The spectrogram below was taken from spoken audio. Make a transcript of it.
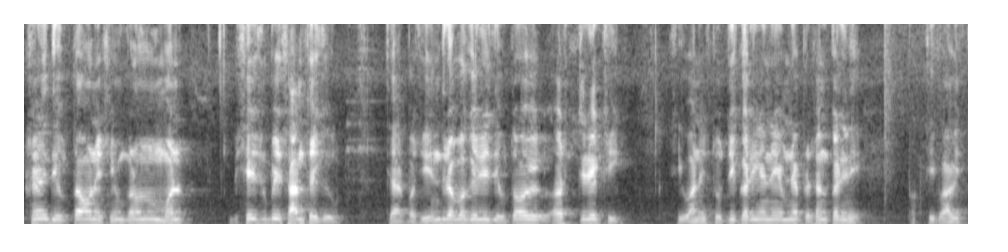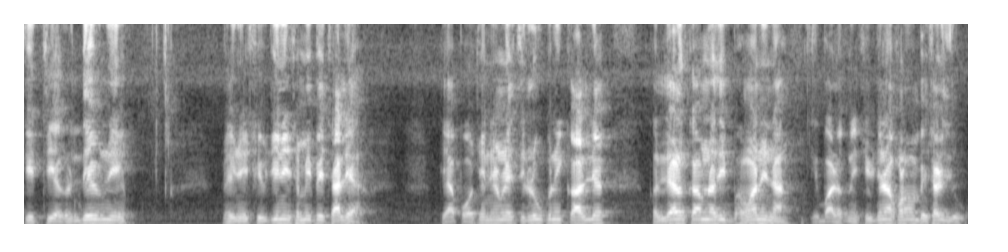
ક્ષણે દેવતાઓને શિવગણોનું મન વિશેષ રૂપે શાંત થઈ ગયું. ત્યાર પછી ઇન્દ્ર વગેરે દેવતાઓએ અસ્તિરેકથી શિવાની સ્તુતિ કરી અને એમને પ્રસન્ન કરીને ભક્તિભાવી તીર્થથી અગ્નિદેવને લઈને શિવજીની સમીપે ચાલ્યા. ત્યાં પહોંચીને એમણે ત્રિલોકની કાલ્ય કલ્યાણ કામનાથી ભવાનીના એ બાળકને શિવજીના ખોળામાં બેસાડી દીધું.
